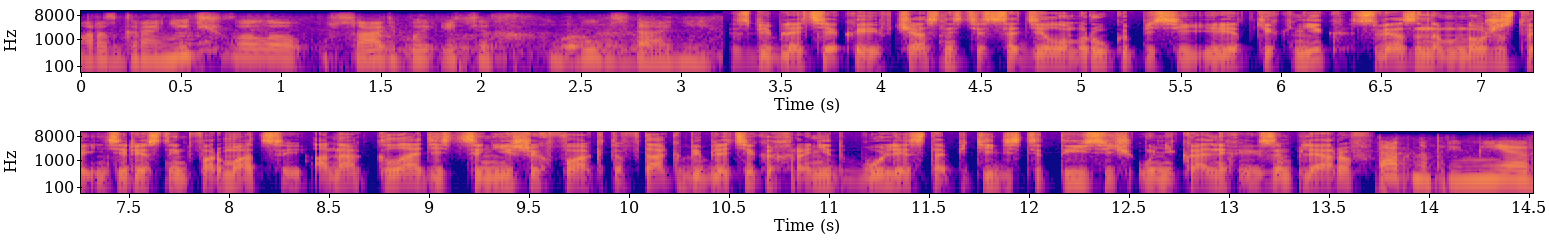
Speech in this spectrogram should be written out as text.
разграничивала усадьбы этих двух зданий. С библиотекой, в частности, с отделом рукописей и редких книг, связано множество интересной информации. Она кладезь ценнейших фактов. Так, библиотека хранит более 150 тысяч уникальных экземпляров. Так, например,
